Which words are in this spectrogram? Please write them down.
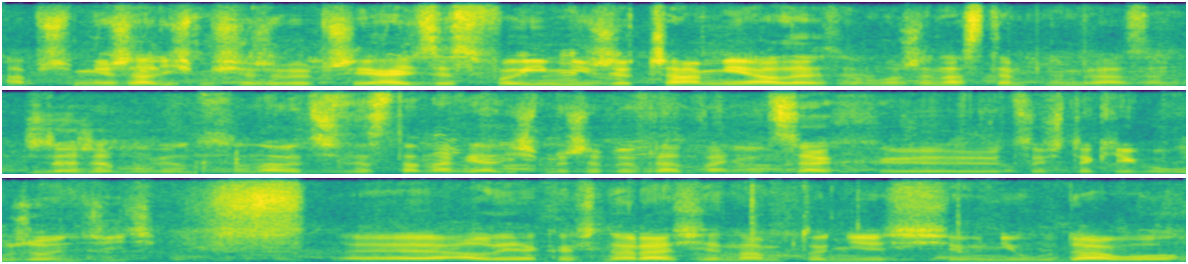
A przymierzaliśmy się, żeby przyjechać ze swoimi rzeczami, ale to może następnym razem. Szczerze mówiąc, to nawet się zastanawialiśmy, żeby w Radwanicach y, coś takiego urządzić, e, ale jakoś na razie nam to nie, się nie udało,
